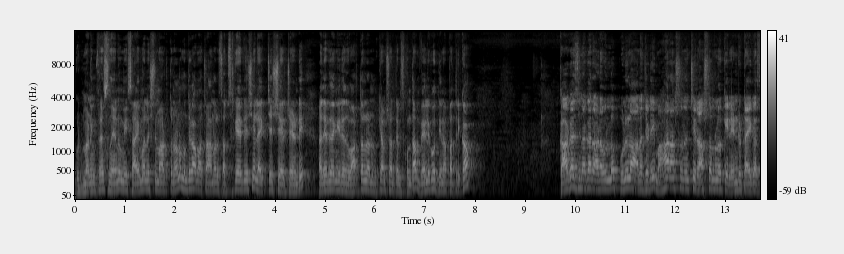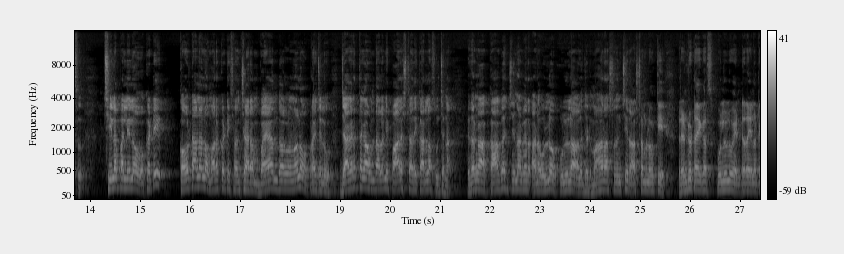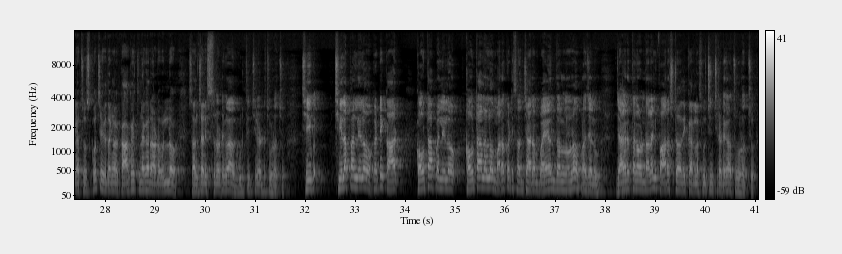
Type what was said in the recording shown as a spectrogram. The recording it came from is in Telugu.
గుడ్ మార్నింగ్ ఫ్రెండ్స్ నేను మీ సాయి మల్లేష్ని మాట్లాడుతున్నాను. ముందుగా మా ఛానల్ సబ్స్క్రైబ్ చేసి లైక్ చేసి షేర్ చేయండి. అదేవిధంగా ఈరోజు వార్తల్లోని ముఖ్యాంశాలు తెలుసుకుందాం. వెలుగు దినపత్రిక. కాగజ్ నగర్ అడవుల్లో పులుల అలజడి మహారాష్ట్ర నుంచి రాష్ట్రంలోకి రెండు టైగర్స్. చీలపల్లిలో ఒకటి కోటాలలో మరొకటి సంచారం. భయాందోళనలో ప్రజలు జాగ్రత్తగా ఉండాలని ఫారెస్ట్ అధికారుల సూచన. విధంగా కాగజ్ నగర్ అడవుల్లో పులుల అలజడి. మహారాష్ట్ర నుంచి రాష్ట్రంలోకి రెండు టైగర్స్ పులులు ఎంటర్ అయినట్టుగా చూసుకోవచ్చు. ఈ విధంగా కాగజ్ నగర్ అడవుల్లో సంచరిస్తున్నట్టుగా గుర్తించినట్టు చూడొచ్చు. చీ చీలపల్లిలో ఒకటి కా కౌటాపల్లిలో కౌటాలలో మరొకటి సంచారం. భయాందోళనలో ప్రజలు జాగ్రత్తగా ఉండాలని ఫారెస్ట్ అధికారులు సూచించినట్టుగా చూడొచ్చు.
